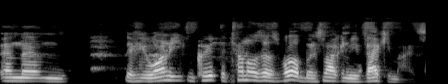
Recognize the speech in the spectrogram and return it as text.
And then if you want to, you can create the tunnels as well, but it's not going to be vacuumized.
